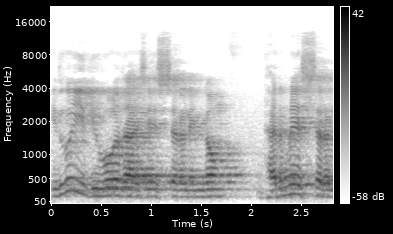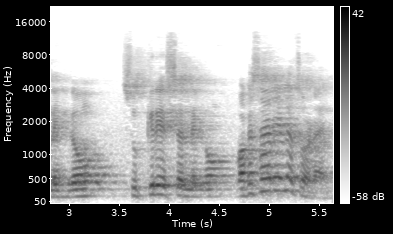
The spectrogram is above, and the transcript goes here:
ఇదిగో ఈ దివోదాసేశ్వర ధర్మేశ్వరలింగం ధర్మేశ్వర లింగం లింగం ఒకసారైనా చూడాలి.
